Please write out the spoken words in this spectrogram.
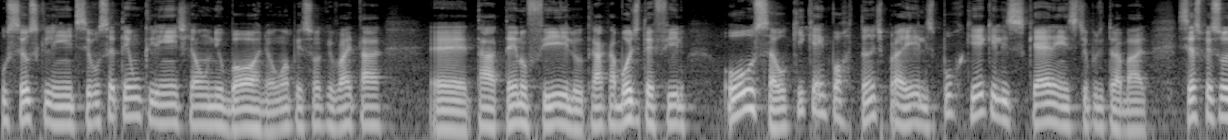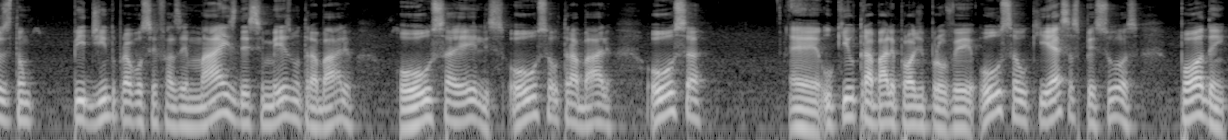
os seus clientes. Se você tem um cliente que é um newborn, ou uma pessoa que vai estar tá, é, tá tendo filho, tá, acabou de ter filho, Ouça o que, que é importante para eles, por que, que eles querem esse tipo de trabalho. Se as pessoas estão pedindo para você fazer mais desse mesmo trabalho, ouça eles, ouça o trabalho, ouça é, o que o trabalho pode prover, ouça o que essas pessoas podem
